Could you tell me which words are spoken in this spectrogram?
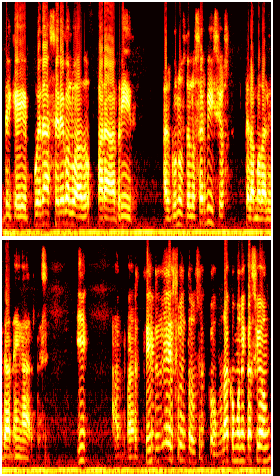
de que pueda ser evaluado para abrir algunos de los servicios de la modalidad en artes. Y a partir de eso, entonces, con una comunicación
